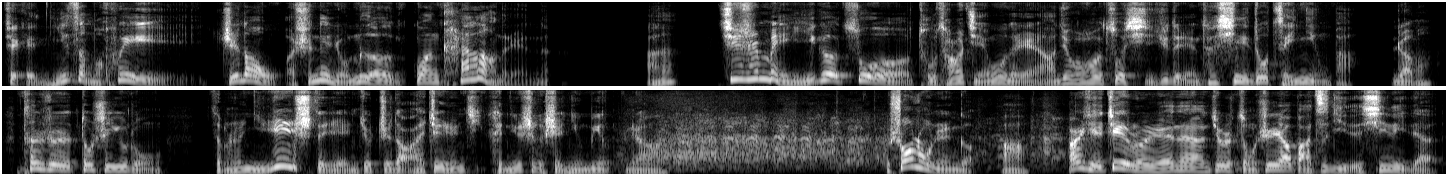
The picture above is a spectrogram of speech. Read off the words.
这个你怎么会知道我是那种乐观开朗的人呢？啊，其实每一个做吐槽节目的人啊，就是做喜剧的人，他心里都贼拧巴，你知道吗？他是都是有种怎么说？你认识的人就知道，哎，这个人肯定是个神经病，你知道吗？双重人格啊！而且这种人呢，就是总是要把自己的心里的。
